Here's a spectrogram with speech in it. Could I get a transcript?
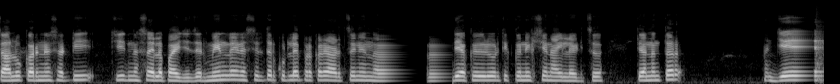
चालू करण्यासाठीची नसायला पाहिजे. जर मेन लाईन असेल तर कुठल्याही प्रकारे अडचण येणार एका विहिरीवरती कनेक्शन आहे लाईटचं त्यानंतर जे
